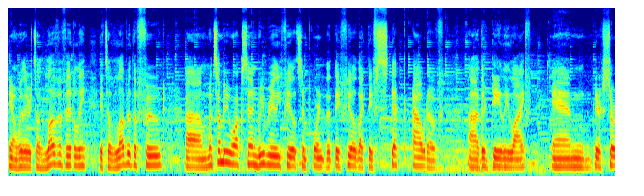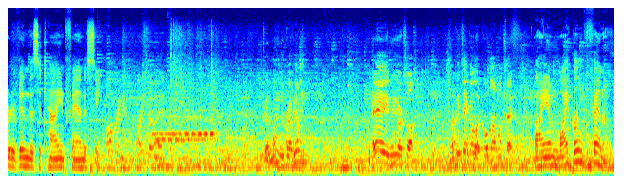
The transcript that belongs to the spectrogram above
You know, whether it's a love of Italy, it's a love of the food. Um, when somebody walks in, we really feel it's important that they feel like they've stepped out of uh, their daily life and they're sort of in this Italian fantasy. Good morning, Lucca Ravioli. Hey, New York sausage. Let me take a look. Hold on one sec. I am Michael Fenno.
